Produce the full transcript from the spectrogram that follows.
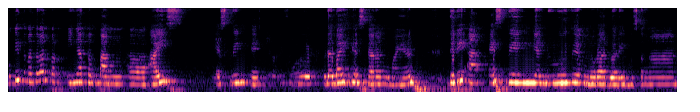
Mungkin teman-teman ingat tentang uh, ice es krim eh udah baik ya sekarang lumayan jadi es krim yang dulu itu yang murah dua ribu setengah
